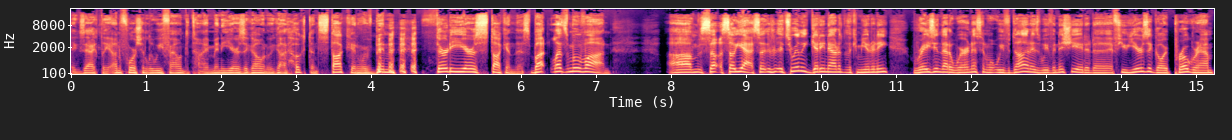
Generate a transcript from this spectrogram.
Exactly. Unfortunately, we found the time many years ago and we got hooked and stuck, and we've been 30 years stuck in this. But let's move on. Um, so, so yeah, so it's really getting out into the community, raising that awareness. And what we've done is we've initiated a, a few years ago a program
